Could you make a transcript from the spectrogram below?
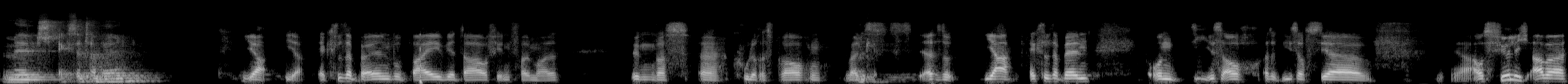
mit Excel-Tabellen? Ja, ja, Excel-Tabellen, wobei wir da auf jeden Fall mal irgendwas äh, Cooleres brauchen. Weil okay. das, also ja, Excel-Tabellen und die ist auch, also die ist auch sehr ja, ausführlich, aber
